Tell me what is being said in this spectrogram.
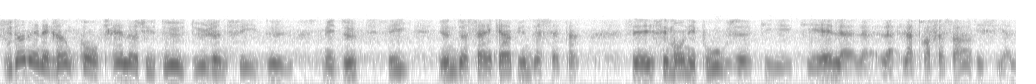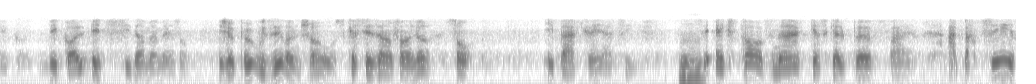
Je vous donne un exemple concret. J'ai deux, deux jeunes filles, mes deux petites filles, une de 5 ans et une de 7 ans. C'est mon épouse qui, qui est la, la, la, professeure ici à l'école. L'école est ici dans ma maison. Et je peux vous dire une chose, que ces enfants-là sont hyper créatifs. Mmh. C'est extraordinaire qu'est-ce qu'elles peuvent faire à partir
